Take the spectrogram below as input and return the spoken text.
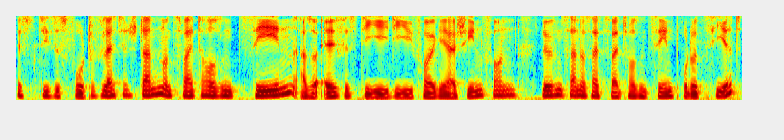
ist dieses Foto vielleicht entstanden und 2010, also 11 ist die, die Folge ja erschienen von Löwenzahn, das heißt 2010 produziert.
